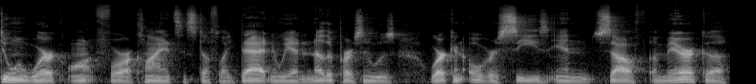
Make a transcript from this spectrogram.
doing work on for our clients and stuff like that. And we had another person who was working overseas in South America.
